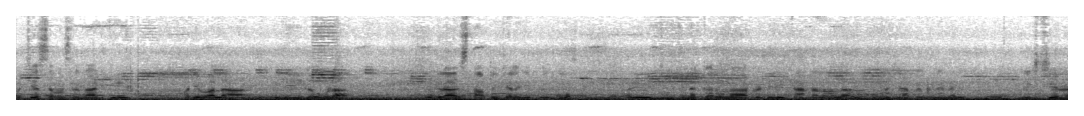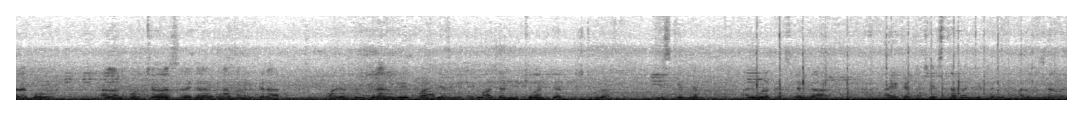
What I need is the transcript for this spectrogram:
వచ్చే సంవత్సరం నాటికి మరి వాళ్ళ విలేజ్లో కూడా విగ్రహాలు స్థాపించాలని చెప్పింది మరి చిన్న కరోనా అటువంటి కారణాల వల్ల కొంచెం జాప్యం అయినా కానీ నెక్స్ట్ ఇయర్ వరకు అలంపూర్ చౌరస్ దగ్గర గ్రామం దగ్గర వారి యొక్క విగ్రహాన్ని ఏర్పాటు చేయాలని చెప్పి దాన్ని ముఖ్యమంత్రి గారి దృష్టి కూడా తీసుకెళ్ళాం. అది కూడా ఖచ్చితంగా అయ్యేటట్టు చేస్తామని చెప్పి అదొకసారి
